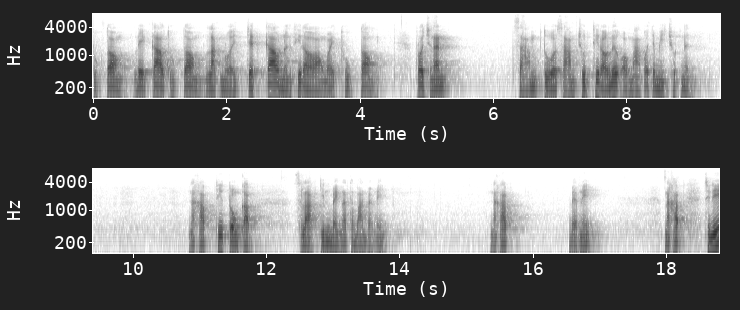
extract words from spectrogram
ถูกต้อง เลข 9 ถูกต้อง หลักหน่วย 791 ที่เราวางไว้ถูกต้อง เพราะฉะนั้น 3 ตัว 3 ชุดที่เราเลือกออกมาก็จะมีชุดหนึ่งนะครับที่ตรงกับสลากกินแบ่งรัฐบาลแบบนี้นะครับ แบบนี้นะครับ ทีนี้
